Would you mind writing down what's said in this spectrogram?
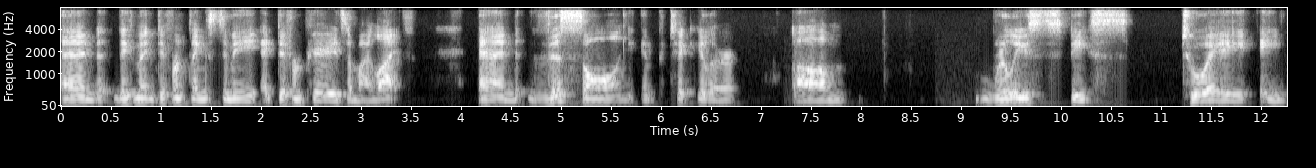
And they've meant different things to me at different periods of my life. And this song in particular um, really speaks to a, a,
